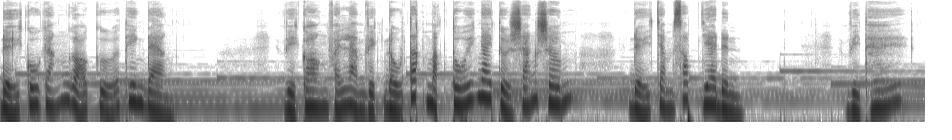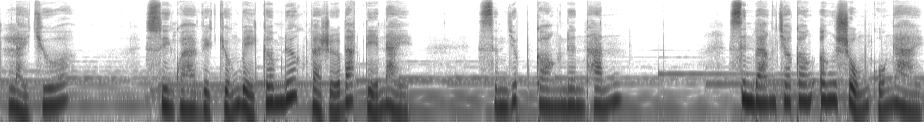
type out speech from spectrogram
để cố gắng gõ cửa thiên đàng. Vì con phải làm việc đầu tắt mặt tối ngay từ sáng sớm để chăm sóc gia đình. Vì thế, lạy chúa, xuyên qua việc chuẩn bị cơm nước và rửa bát đĩa này, xin giúp con nên thánh. Xin ban cho con ân sủng của ngài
